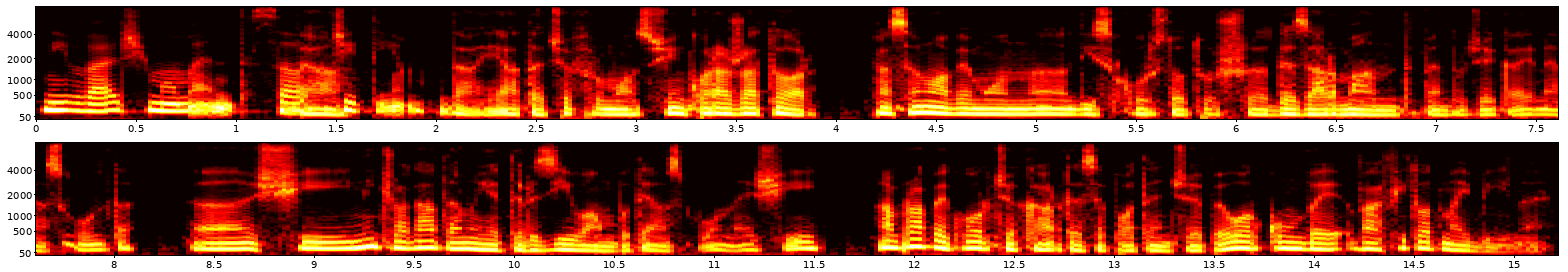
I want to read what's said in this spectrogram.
nivel și moment să da, citim. Da, iată ce frumos și încurajator, ca să nu avem un uh, discurs totuși dezarmant pentru cei care ne ascultă uh, și niciodată nu e târziu, am putea spune, și aproape cu orice carte se poate începe, oricum vei, va fi tot mai bine,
